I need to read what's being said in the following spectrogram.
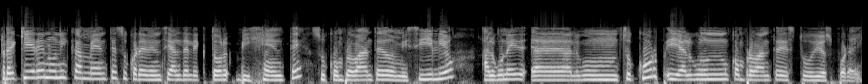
Requieren únicamente su credencial de lector vigente, su comprobante de domicilio, alguna, eh, algún SUCURP y algún comprobante de estudios por ahí.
